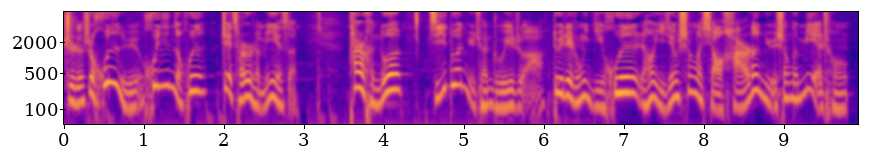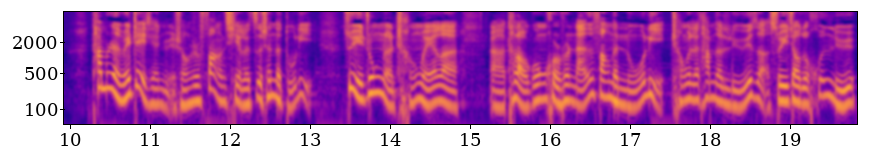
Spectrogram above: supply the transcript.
指的是婚驴，婚姻的婚。这词儿是什么意思？它是很多极端女权主义者啊，对这种已婚然后已经生了小孩的女生的蔑称。他们认为这些女生是放弃了自身的独立，最终呢成为了，呃，她老公或者说男方的奴隶，成为了他们的驴子，所以叫做婚驴。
